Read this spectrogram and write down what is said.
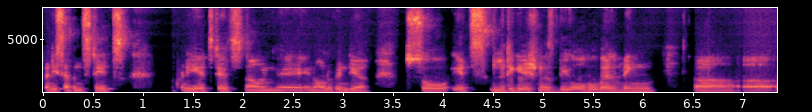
27 states 28 states now in, in all of India. So it's litigation is the overwhelming uh, uh,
